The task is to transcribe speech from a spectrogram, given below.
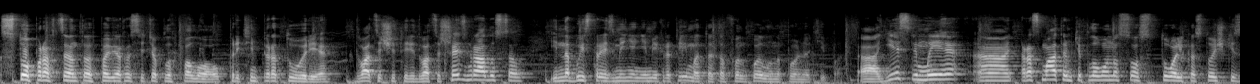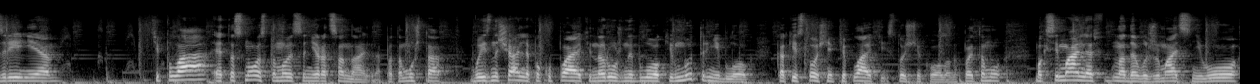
100% поверхности теплых полов при температуре 24-26 градусов и на быстрое изменение микроклимата это фэн-койлы напольного типа. А, если мы а, рассматриваем тепловой насос только с точки зрения тепла, это снова становится нерационально, потому что вы изначально покупаете наружный блок и внутренний блок как источник тепла и источник холода. Поэтому максимально надо выжимать с него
